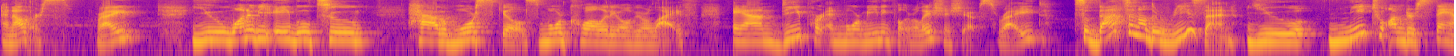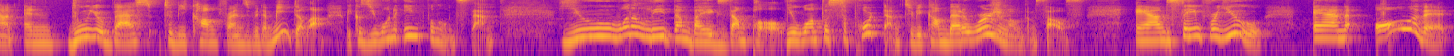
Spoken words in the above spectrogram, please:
and others, right? You want to be able to have more skills, more quality of your life, and deeper and more meaningful relationships, right? So that's another reason you need to understand and do your best to become friends with amygdala because you want to influence them. You want to lead them by example. You want to support them to become better version of themselves. And same for you. And all of it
